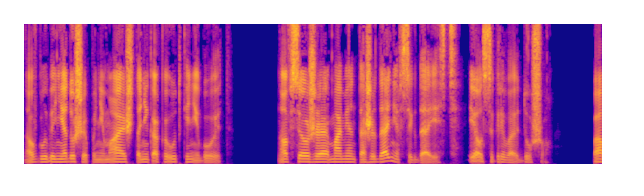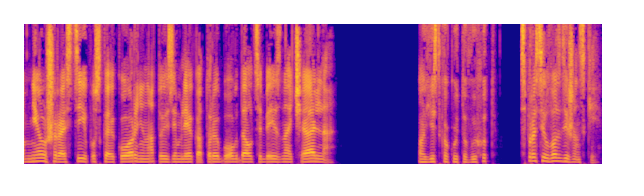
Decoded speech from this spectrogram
Но в глубине души понимаешь, что никакой утки не будет. Но все же момент ожидания всегда есть, и он согревает душу. По мне уж расти и пускай корни на той земле, которую Бог дал тебе изначально. «А есть какой-то выход?» — спросил Воздвиженский.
